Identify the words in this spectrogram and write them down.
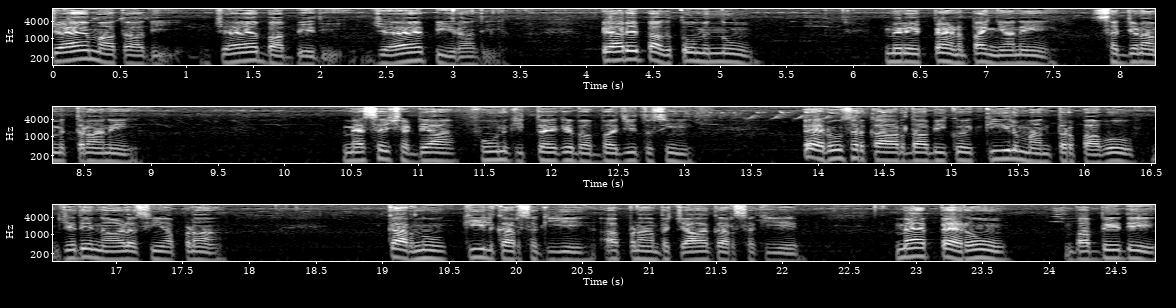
ਜੈ ਮਾਤਾ ਦੀ, ਜੈ ਬਾਬੇ ਦੀ, ਜੈ ਪੀਰਾਂ ਦੀ। ਪਿਆਰੇ ਭਗਤੋ, ਮੈਨੂੰ ਮੇਰੇ ਭੈਣ ਭਾਈਆਂ ਨੇ, ਸੱਜਣਾ ਮਿੱਤਰਾਂ ਨੇ ਮੈਸੇਜ ਛੱਡਿਆ ਫੋਨ ਕੀਤਾ ਕਿ ਬਾਬਾ ਜੀ, ਤੁਸੀਂ ਭੈਰੋਂ ਸਰਕਾਰ ਦਾ ਵੀ ਕੋਈ ਕੀਲ ਮੰਤਰ ਪਾਵੋ, ਜਿਹਦੇ ਨਾਲ ਅਸੀਂ ਆਪਣਾ ਘਰ ਨੂੰ ਕੀਲ ਕਰ ਸਕੀਏ, ਆਪਣਾ ਬਚਾਅ ਕਰ ਸਕੀਏ। ਮੈਂ ਭੈਰੋਂ ਬਾਬੇ ਦੇ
